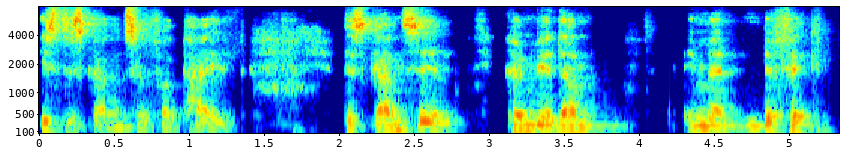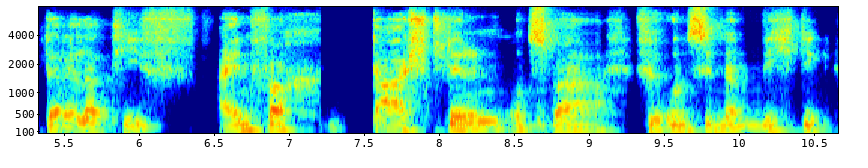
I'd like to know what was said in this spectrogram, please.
ist das Ganze verteilt? Das Ganze können wir dann im Endeffekt relativ einfach darstellen. Und zwar für uns sind dann wichtig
